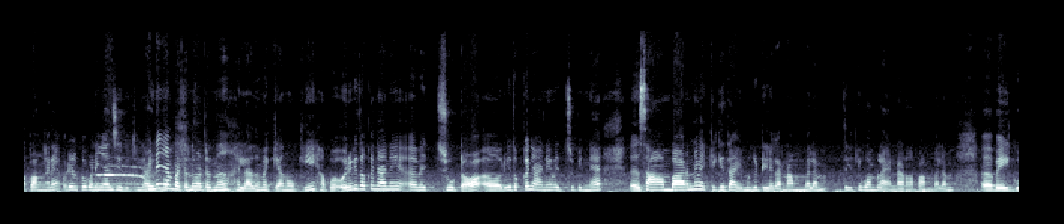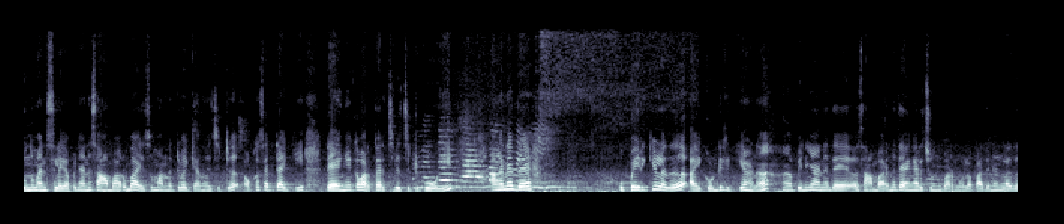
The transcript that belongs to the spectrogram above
അപ്പോൾ അങ്ങനെ ഒരു എളുപ്പപ്പണി ഞാൻ ചെയ്തിട്ടുണ്ടായിരുന്നു. പിന്നെ ഞാൻ പെട്ടെന്ന് പെട്ടെന്ന് എല്ലാതും വെക്കാൻ നോക്കി. അപ്പോൾ ഒരുവിധമൊക്കെ ഞാൻ വെച്ചു കേട്ടോ ഒരുവിധമൊക്കെ ഞാൻ വെച്ചു. പിന്നെ സാമ്പാറിന് വെക്കേക്ക് ടൈം കിട്ടിയില്ല. കാരണം അമ്പലത്തിലേക്ക് പോകാൻ പ്ലാൻ ഉണ്ടായിരുന്നു അപ്പോൾ അമ്പലം വൈകുമെന്ന് മനസ്സിലായി. അപ്പോൾ ഞാൻ സാമ്പാറും പായസവും വന്നിട്ട് വെക്കാമെന്ന് വെച്ചിട്ട് ഒക്കെ സെറ്റാക്കി തേങ്ങയൊക്കെ വറുത്തരച്ച് വെച്ചിട്ട് പോയി. അങ്ങനെ അതേ ഉപ്പേരിക്കുള്ളത് ആയിക്കൊണ്ടിരിക്കുകയാണ്. പിന്നെ ഞാനത് സാമ്പാറിന് തേങ്ങ അരച്ചു എന്ന് പറഞ്ഞല്ലോ. അപ്പോൾ അതിനുള്ളത്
